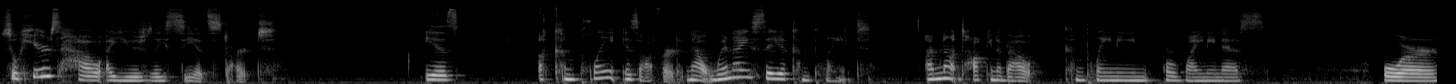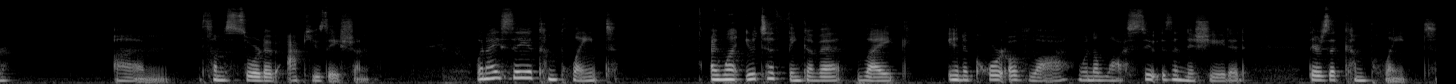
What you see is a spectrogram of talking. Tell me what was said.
So here's how I usually see it start is a complaint is offered. Now, when I say a complaint, I'm not talking about complaining or whininess or um, some sort of accusation. When I say a complaint, I want you to think of it like in a court of law, when a lawsuit is initiated, there's a complaint.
